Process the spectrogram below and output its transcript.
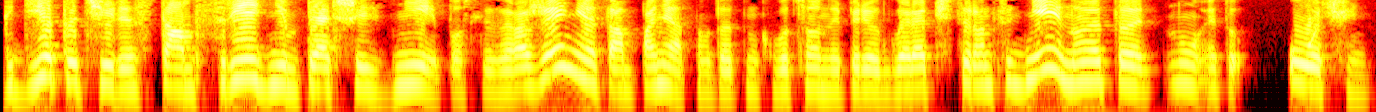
где-то через там в среднем 5-6 дней после заражения, там, понятно, вот этот инкубационный период, говорят, 14 дней, но это, ну, это очень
